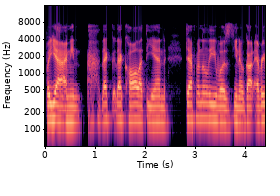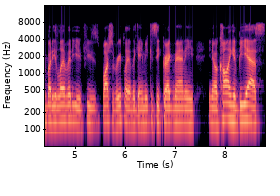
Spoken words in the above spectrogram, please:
But yeah, I mean, that that call at the end definitely was, you know, got everybody livid. If you watch the replay of the game, you can see Greg Vanney, you know, calling it BS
